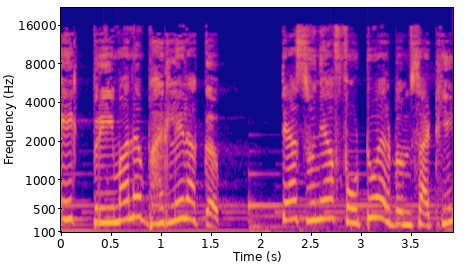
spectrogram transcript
एक प्रेमानं भरलेला कप त्या जुन्या फोटो अल्बमसाठी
